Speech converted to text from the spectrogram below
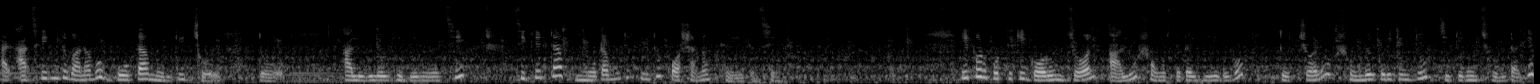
আর আজকে কিন্তু বানাবো গোটা মুরগির ঝোল। তো আলুগুলো ভেজে নিয়েছি। চিকেনটা মোটামুটি কিন্তু কষানো হয়ে গেছে। এরপর উপর থেকে গরম জল, আলু সমস্তটাই দিয়ে দেবো। তো চলো সুন্দর করে কিন্তু চিকেনের ঝোলটাকে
